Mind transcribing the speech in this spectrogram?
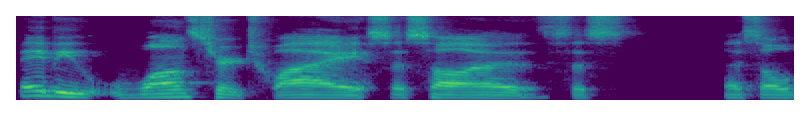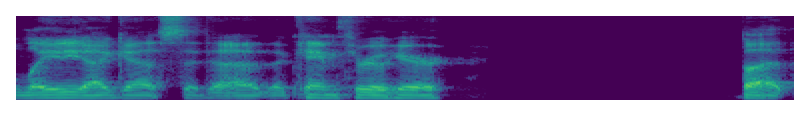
maybe once or twice I saw this this old lady, I guess, that uh that came through here. But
